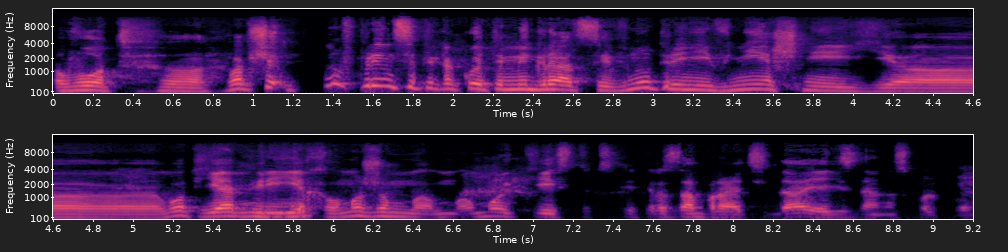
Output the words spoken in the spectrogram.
Вот. Э, вообще, ну, в принципе, какой-то миграции внутренней, внешней. Э, вот я переехал. Можем мой кейс, так сказать, разобрать, да? Я не знаю, насколько он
